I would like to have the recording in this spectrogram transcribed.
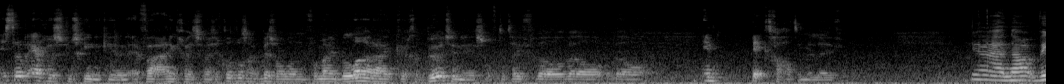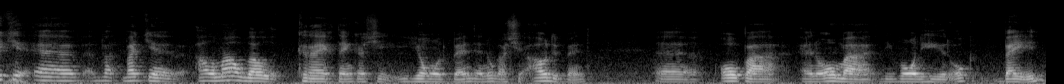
is er ook ergens misschien een keer een ervaring geweest je zegt, dat was eigenlijk best wel een voor mij belangrijke gebeurtenis. Of dat heeft wel, wel, wel impact gehad in mijn leven. Ja, nou weet je, eh, wa- wat je allemaal wel krijgt, denk als je jonger bent en ook als je ouder bent. Eh, opa en oma, die wonen hier ook bij in.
